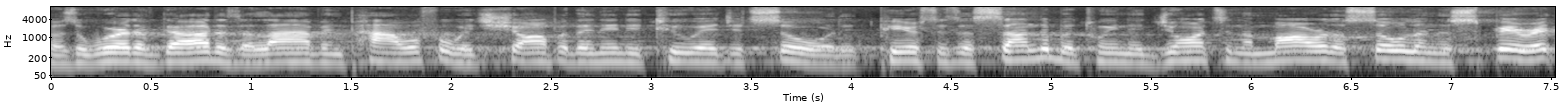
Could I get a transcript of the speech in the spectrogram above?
Because the word of God is alive and powerful. It's sharper than any two edged sword. It pierces asunder between the joints and the marrow, the soul and the spirit.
